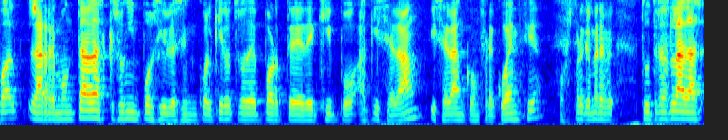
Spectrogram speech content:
cual- las remontadas que son imposibles en cualquier otro deporte de equipo aquí se dan y se dan con frecuencia. Porque me refiero, tú trasladas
